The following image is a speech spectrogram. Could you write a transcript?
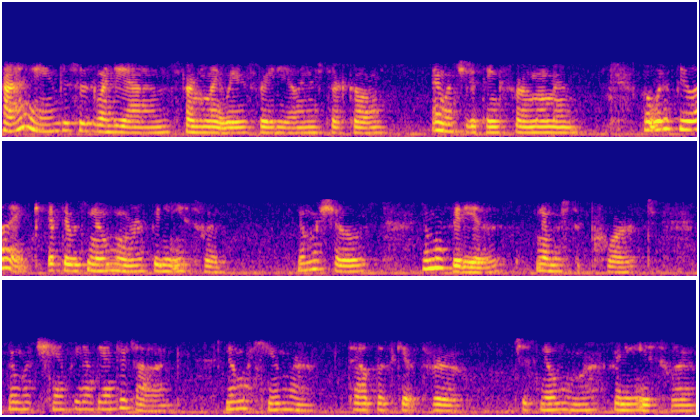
Hi, this is Wendy Adams from Lightwaves Radio Inner Circle. I want you to think for a moment. What would it be like if there was no more Vinny Eastwood? No more shows, no more videos, no more support, no more champion of the underdog, no more humor to help us get through just no more Vinny Eastwood.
